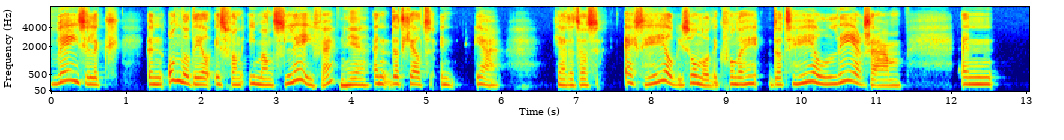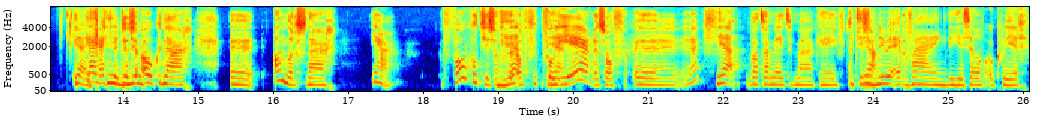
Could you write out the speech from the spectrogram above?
wezenlijk een onderdeel is van iemands leven. Ja. En dat geldt in, ja, ja, dat was echt heel bijzonder. Ik vond dat he- dat heel leerzaam. En Ja, ik kijk nu dus ook naar, eh, anders naar, ja, vogeltjes of, Ja, of volières of eh, hè, ja, wat daarmee te maken heeft. het is ja. een nieuwe ervaring die je zelf ook weer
